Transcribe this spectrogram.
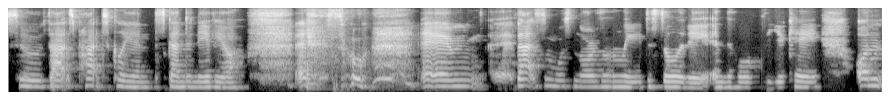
So that's practically in Scandinavia. so um, that's the most northerly distillery in the whole of the UK. On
